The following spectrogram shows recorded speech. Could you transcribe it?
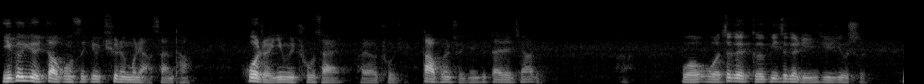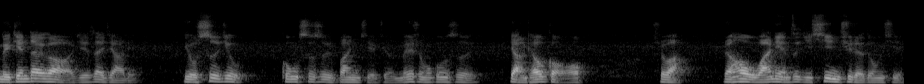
一个月到公司就去那么两三趟，或者因为出差还要出去，大部分时间就待在家里。我我这个隔壁这个邻居就是每天戴个耳机在家里。有事就公司是帮你解决，没什么公司养条狗，是吧？然后玩点自己兴趣的东西，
